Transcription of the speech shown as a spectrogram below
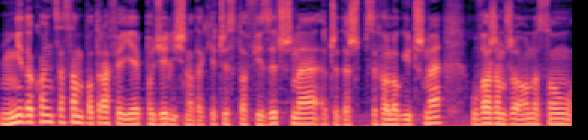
nie do końca sam potrafię je podzielić na takie czysto fizyczne czy też psychologiczne. Uważam, że one są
